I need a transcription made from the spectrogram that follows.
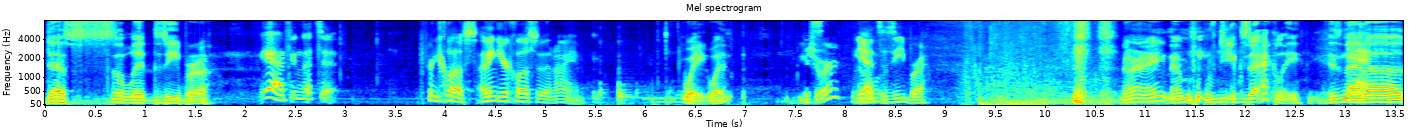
desolate zebra. Yeah, I think that's it. Pretty close. I think you're closer than I am. Wait, what? You sure? Yeah, it's a zebra. All right, um, exactly. Isn't that Yeah. uh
